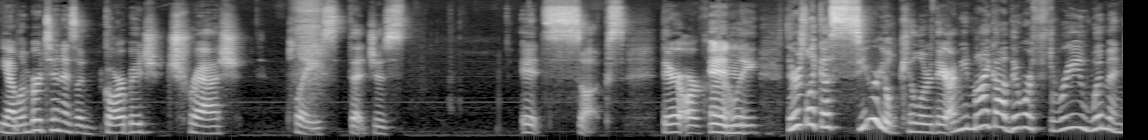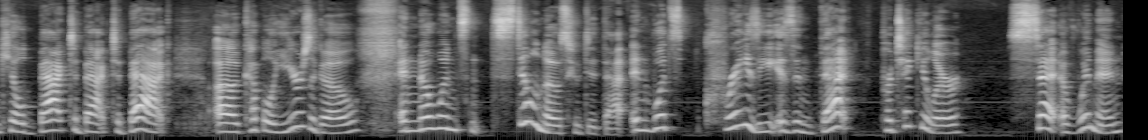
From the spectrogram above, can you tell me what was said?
Yep. lumberton is a garbage trash place that just it sucks there are currently there's like a serial killer there i mean my god there were three women killed back to back to back a couple of years ago and no one still knows who did that and what's crazy is in that particular set of women,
